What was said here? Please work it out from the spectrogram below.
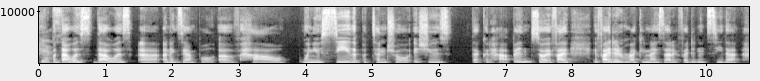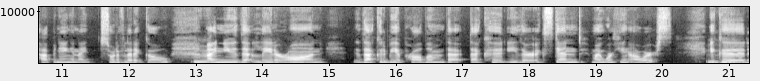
yes. but that was that was uh, an example of how when you see the potential issues that could happen so if i if i didn't recognize that if i didn't see that happening and i sort of let it go mm. i knew that later on that could be a problem that that could either extend my working hours mm-hmm. it could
